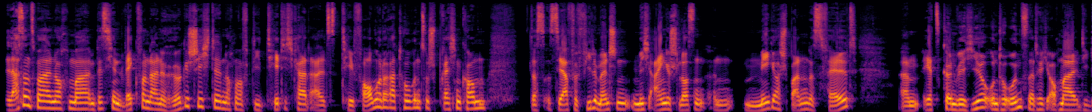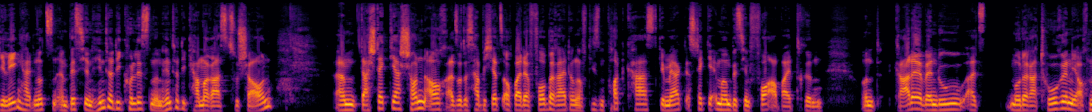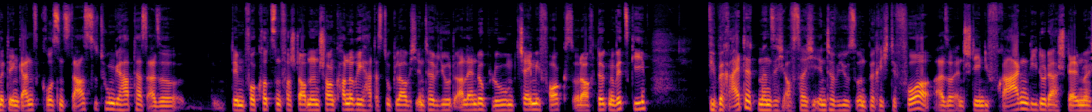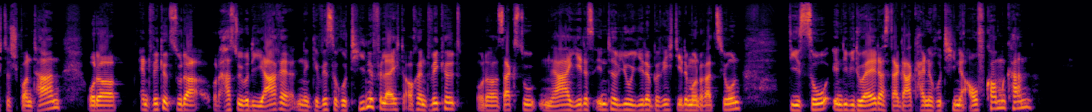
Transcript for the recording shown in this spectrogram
Lass uns mal noch mal ein bisschen weg von deiner Hörgeschichte, noch mal auf die Tätigkeit als TV-Moderatorin zu sprechen kommen. Das ist ja für viele Menschen, mich eingeschlossen, ein mega spannendes Feld. Ähm, jetzt können wir hier unter uns natürlich auch mal die Gelegenheit nutzen, ein bisschen hinter die Kulissen und hinter die Kameras zu schauen. Ähm, da steckt ja schon auch, also das habe ich jetzt auch bei der Vorbereitung auf diesen Podcast gemerkt, es steckt ja immer ein bisschen Vorarbeit drin. Und gerade wenn du als Moderatorin ja auch mit den ganz großen Stars zu tun gehabt hast, also dem vor kurzem verstorbenen Sean Connery hattest du, glaube ich, interviewt, Orlando Bloom, Jamie Foxx oder auch Dirk Nowitzki. Wie bereitet man sich auf solche Interviews und Berichte vor? Also entstehen die Fragen, die du da stellen möchtest, spontan? Oder entwickelst du da oder hast du über die Jahre eine gewisse Routine vielleicht auch entwickelt? Oder sagst du, ja, jedes Interview, jeder Bericht, jede Moderation, die ist so individuell, dass da gar keine Routine aufkommen kann?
